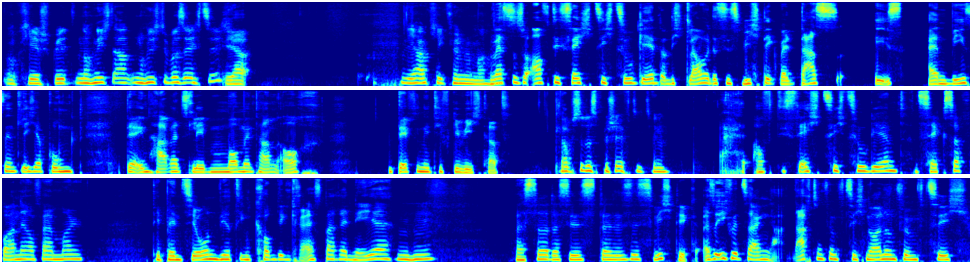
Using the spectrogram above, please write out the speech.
Okay, spät, noch nicht, noch nicht über 60? Ja, Ja, okay, können wir machen. weißt du, so auf die 60 zugehend und ich glaube, das ist wichtig, weil das ist ein wesentlicher Punkt, der in Haralds Leben momentan auch definitiv Gewicht hat. Glaubst du, das beschäftigt ihn? auf die 60 zugehend, ein Sechser vorne auf einmal. Die Pension wird in, kommt in greifbare Nähe. Mhm. Weißt du, das ist, das ist wichtig. Also ich würde sagen, 58, 59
